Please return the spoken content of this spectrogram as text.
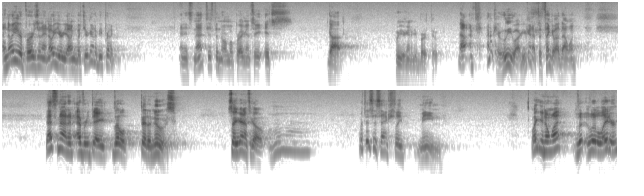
I know you're a virgin, I know you're young, but you're going to be pregnant. And it's not just a normal pregnancy, it's God who you're going to give birth to. Now, I don't care who you are, you're going to have to think about that one. That's not an everyday little bit of news. So you're going to have to go, mm, what does this actually mean? Well, you know what? L- a little later,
